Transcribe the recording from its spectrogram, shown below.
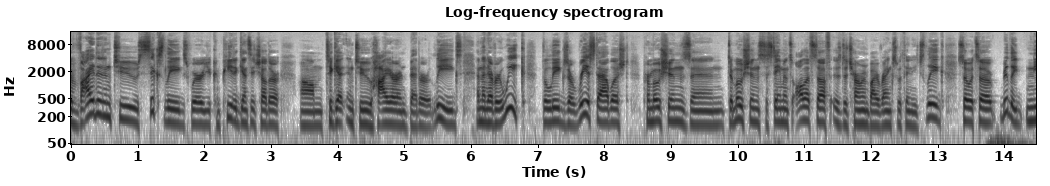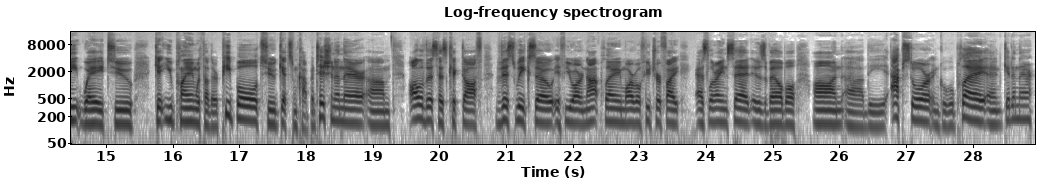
divided into six leagues where you compete against each other um, to get into higher and better leagues. And then every week, the leagues are reestablished. Promotions and demotions, sustainments, all that stuff is determined by ranks within each league. So it's a really neat way to get you playing with other people, to get some competition in there. Um, all of this has kicked off this week. So if you are not playing Marvel Future Fight, as Lorraine said, it is available on uh, the App Store and Google Play. And get in there,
